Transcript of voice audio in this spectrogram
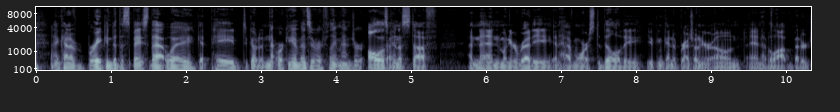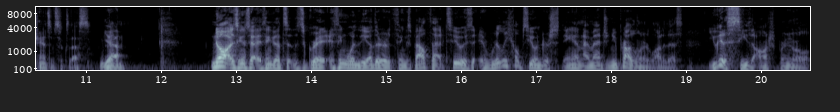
and kind of break into the space that way. Get paid to go to networking events as your affiliate manager, all this kind of stuff. And then when you're ready and have more stability, you can kind of branch out on your own and have a lot better chance of success. Yeah. No, I was gonna say I think that's that's great. I think one of the other things about that too is it really helps you understand. I imagine you probably learned a lot of this. You get to see the entrepreneurial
